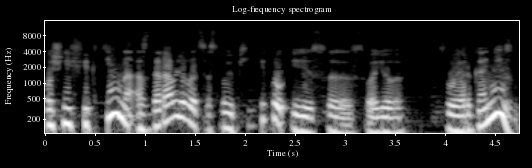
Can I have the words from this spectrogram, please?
очень эффективно оздоравливаться свою психику и свое, свой организм.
